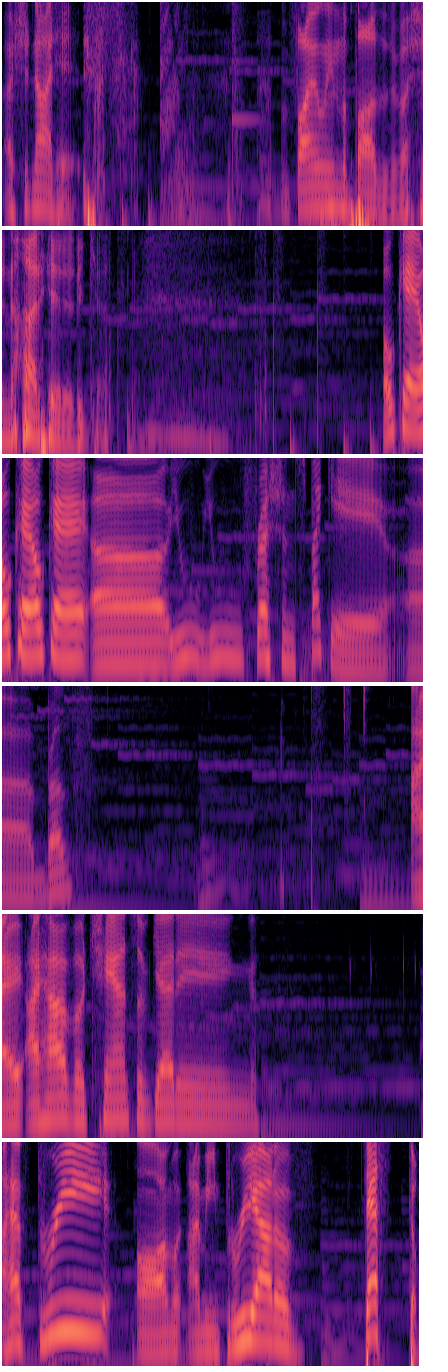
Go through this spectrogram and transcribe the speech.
I should not hit. I'm finally in the positive. I should not hit it again. Okay, okay, okay. Uh, you, you fresh and spiky, uh, bruv. I, I have a chance of getting... I have three... Oh, I'm, I mean, three out of That's the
